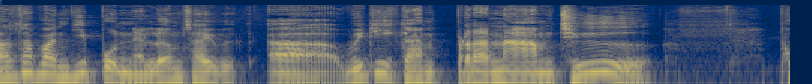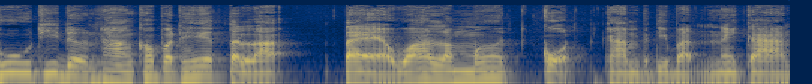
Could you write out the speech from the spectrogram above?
รัฐบาลญี่ปุ่นเนี่ยเริ่มใช้วิธีการประนามชื่อ ผู้ที่เดินทางเข้าประเทศแต่ละแต่ว่าละเมิดกฎการปฏิบัติในการ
